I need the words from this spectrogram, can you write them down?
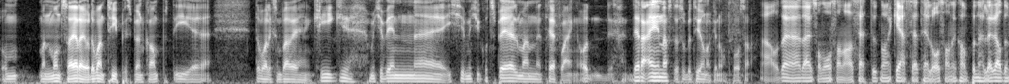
om, Men Mons sier det jo, det var en typisk bunnkamp. De, eh, det var liksom bare krig, mye vind, eh, ikke mye godt spill, men tre poeng. Og det er det eneste som betyr noe nå for oss. her. Ja, og det, det er jo sånn Åsane har sett ut. Nå har ikke jeg sett hele Åsane-kampen heller. Jeg hadde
